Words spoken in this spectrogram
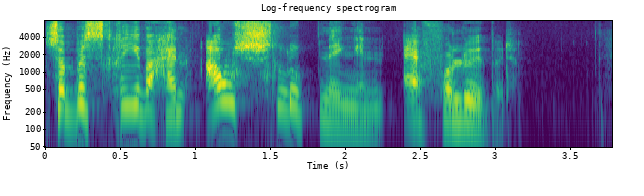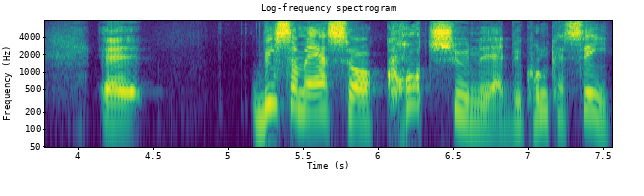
Så beskriver han afslutningen af forløbet. Øh, vi som er så kortsynede, at vi kun kan se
